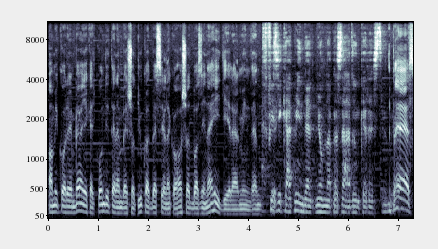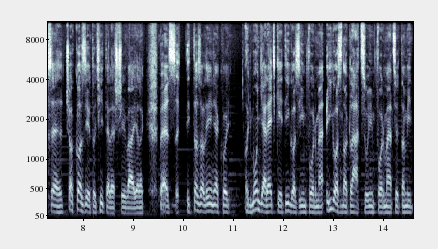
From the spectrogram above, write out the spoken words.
amikor én bemegyek egy konditerembe, és ott lyukat beszélnek a hasadba, azért ne higgyél el mindent. fizikát mindent nyomnak a szádon keresztül. Persze, csak azért, hogy hitelessé váljanak. Persze, itt az a lényeg, hogy hogy mondjál egy-két igaz informá- igaznak látszó információt, ami,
